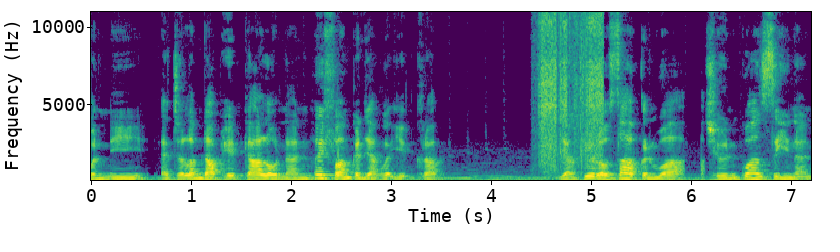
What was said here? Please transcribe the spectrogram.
วันนี้แอดจะลำดับเหตุการณ์เหล่านั้นให้ฟังกันอย่างละเอียดครับ อย่างที่เราทราบกันว่า เฉินกว้านซีนั้น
